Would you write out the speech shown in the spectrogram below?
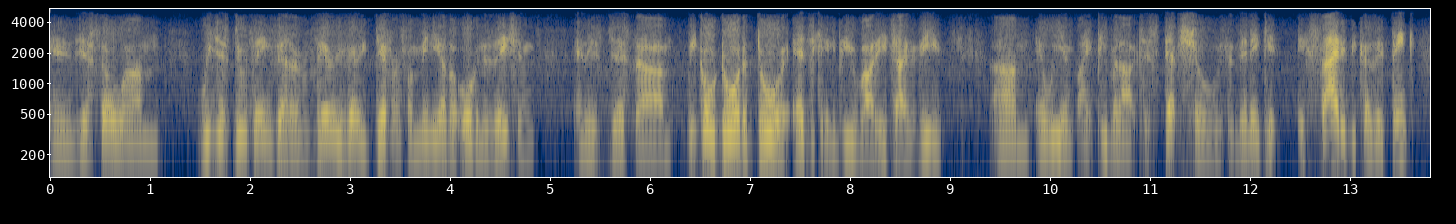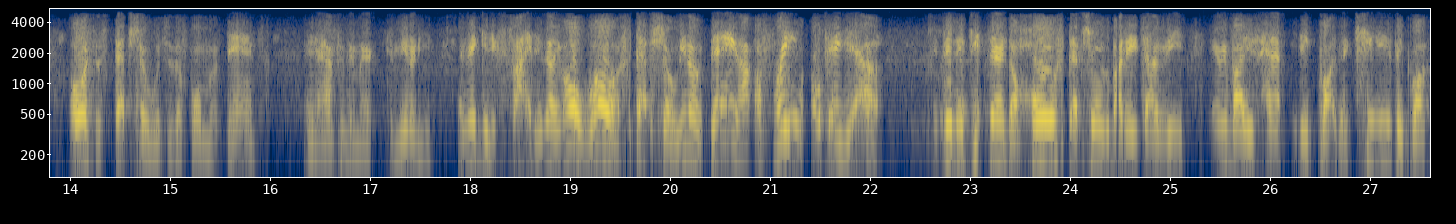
and it's just so um, we just do things that are very very different from many other organizations, and it's just um, we go door to door educating people about HIV. Um, and we invite people out to step shows, and then they get excited because they think, oh, it's a step show, which is a form of dance in the African American community, and they get excited. They're like, oh, whoa, a step show, you know, dang, a free? Okay, yeah. And then they get there and the whole step show is about HIV. Everybody's happy. They brought their kids. They brought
